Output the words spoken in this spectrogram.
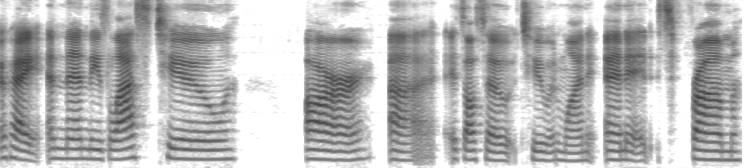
Okay, and then these last two are uh it's also two and one and it's from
